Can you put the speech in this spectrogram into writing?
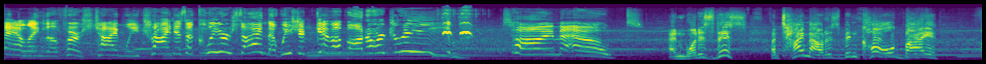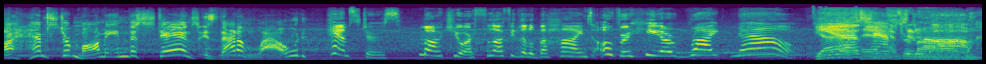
Failing the first time we tried is a clear sign that we should give up on our dream. Time out. And what is this? A timeout has been called by a hamster mom in the stands. Is that allowed? Hamsters, march your fluffy little behinds over here right now. Yes, Hamster Mom.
